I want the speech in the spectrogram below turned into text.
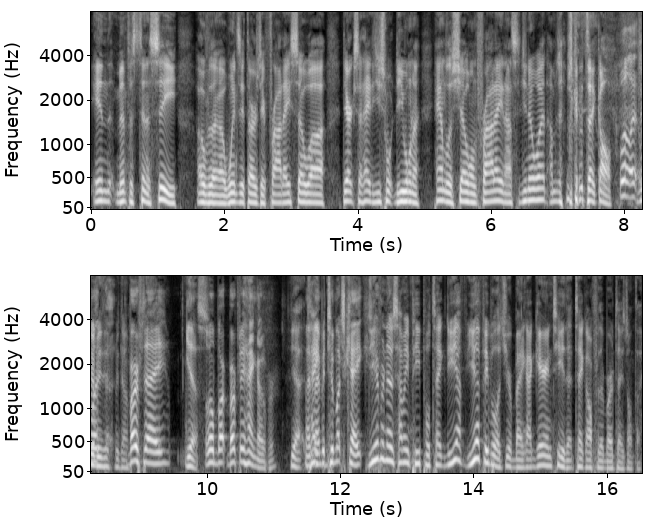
in Memphis, Tennessee, over the uh, Wednesday, Thursday, Friday. So uh, Derek said, "Hey, do you just do you want to handle the show on Friday?" And I said, "You know what? I'm just, going to take off." Well, It's gonna uh, be- be done. birthday, yes. a little bir- birthday hangover. Yeah. Maybe, too much cake. do you ever notice how many people take? Do you have you have people at your bank? I guarantee you that take off for their birthdays, don't they?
